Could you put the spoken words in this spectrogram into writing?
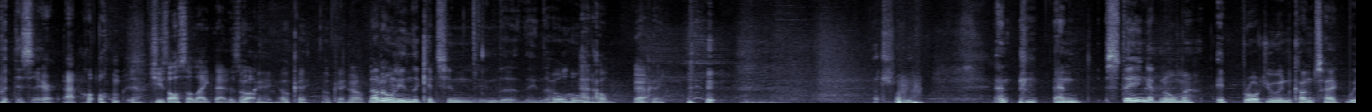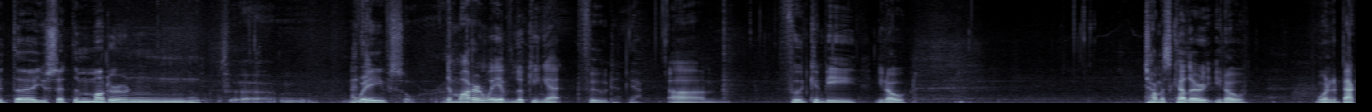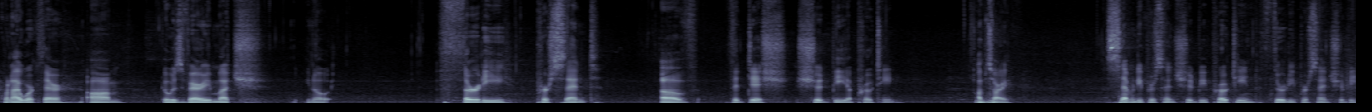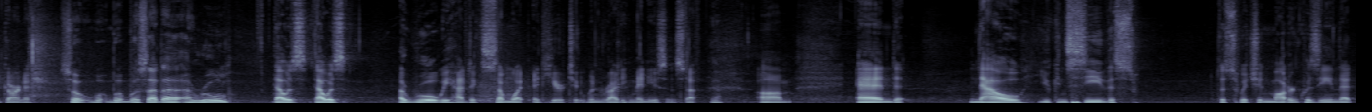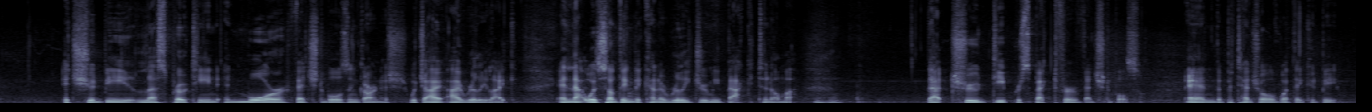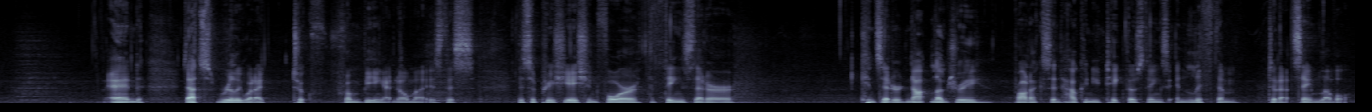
put this air at home. Yeah. She's also like that as well Okay, okay, okay. No. Not only in the kitchen, in the in the whole home. at home. Yeah. Okay. That's funny. And and staying at Noma, it brought you in contact with uh, you said the modern um, waves or the modern way of looking at food. Yeah. Um, food can be, you know, Thomas Keller. You know, when back when I worked there, um, it was very much, you know, thirty percent of the dish should be a protein. I'm Mhm. sorry. Seventy percent should be protein. Thirty percent should be garnish. So w- w- was that a, a rule? That was that was a rule we had to somewhat adhere to when writing menus and stuff. Yeah. Um, and now you can see this the switch in modern cuisine that it should be less protein and more vegetables and garnish, which I, I really like. And that was something that kind of really drew me back to Noma. Mm-hmm. That true deep respect for vegetables and the potential of what they could be. And that's really what I took from being at Noma is this this appreciation for the things that are considered not luxury products and how can you take those things and lift them to that same level.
